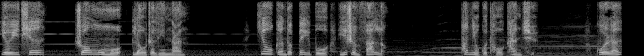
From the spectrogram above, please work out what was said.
有一天，庄木木搂着林楠，又感到背部一阵发冷。他扭过头看去，果然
